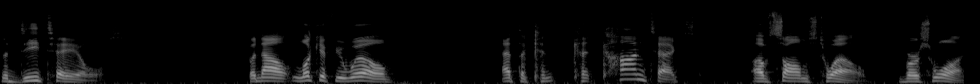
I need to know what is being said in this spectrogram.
the details. But now look, if you will, at the con- con- context of Psalms 12, verse 1.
